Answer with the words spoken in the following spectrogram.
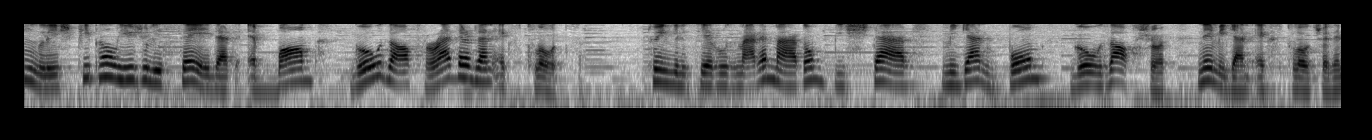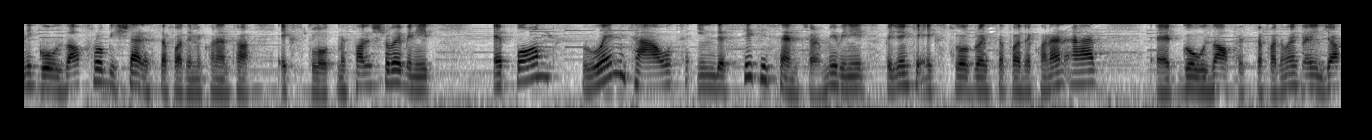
English people usually say that a bomb goes off rather than explodes. تو انگلیسی روزمره مردم بیشتر میگن بمب goes off شد نمیگن explode شد. یعنی goes off رو بیشتر استفاده می‌کنن تا explode. مثالش رو ببینید. A bomb went out in the city center. می‌بینید؟ به جای اینکه explode رو استفاده کنن از goes off استفاده کنن اینجا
